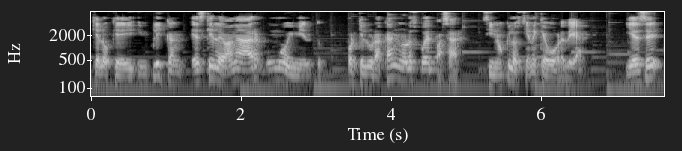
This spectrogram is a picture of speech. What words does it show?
que lo que implican es que le van a dar un movimiento, porque el huracán no los puede pasar, sino que los tiene que bordear. Y ese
